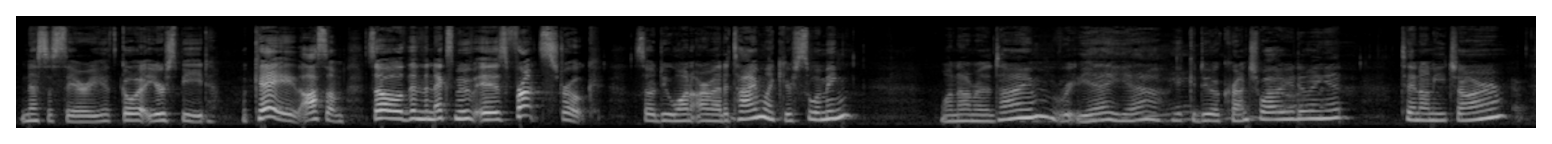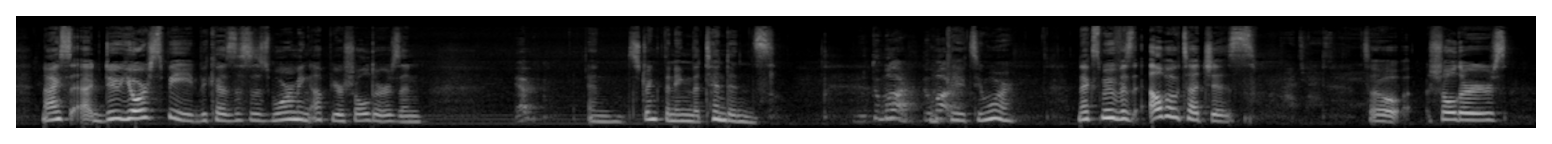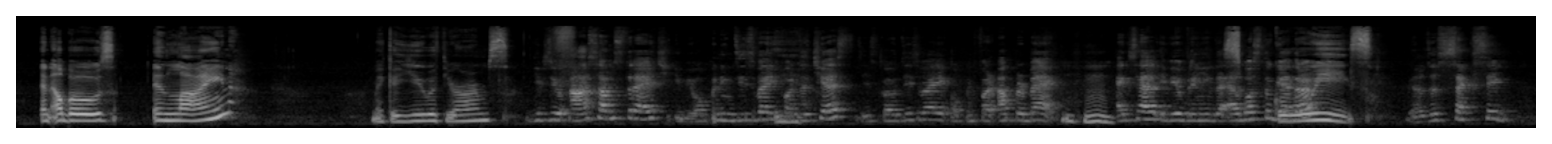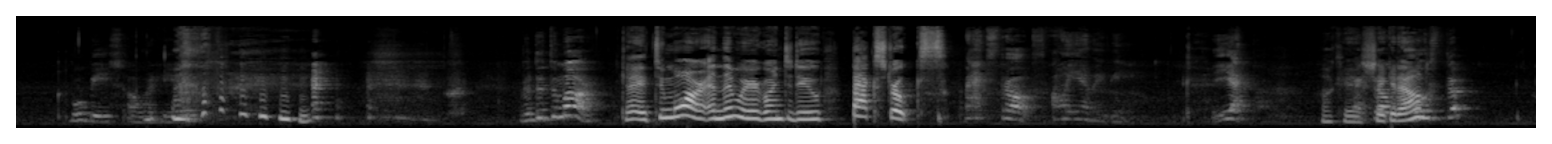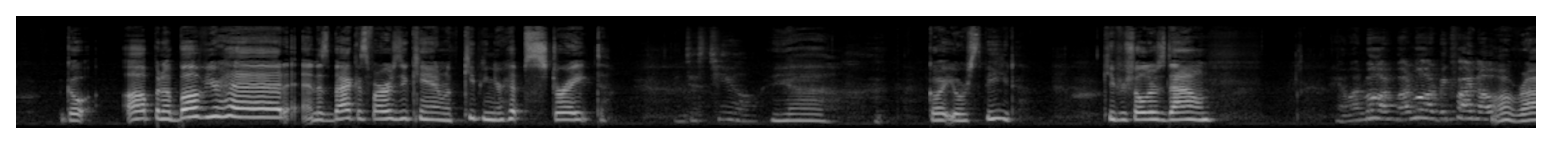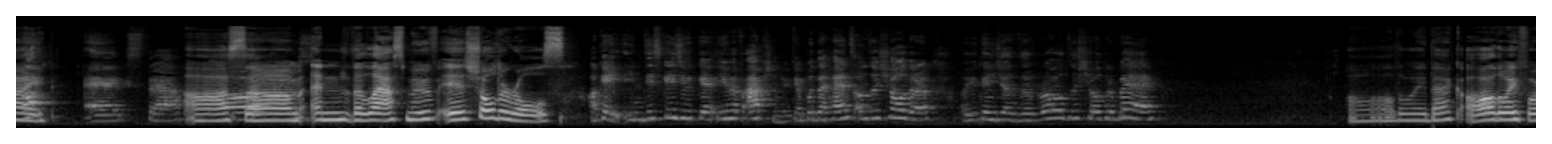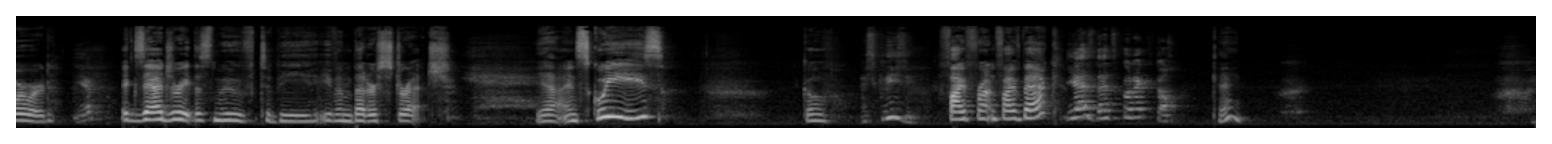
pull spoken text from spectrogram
necessary. Let's go at your speed. Okay, awesome. So then the next move is front stroke. So do one arm at a time like you're swimming. One arm at a time. Yeah, yeah. You could do a crunch while you're doing it. 10 on each arm. Nice. Uh, do your speed because this is warming up your shoulders and Yep. and strengthening the tendons. Okay, two more. Next move is elbow touches. So shoulders and elbows in line. Make a U with your arms. Gives you awesome stretch. If you're opening this way for the chest, just go this way, open for upper back. Mm-hmm. Exhale if you're bringing the elbows together. Squeeze. There's a sexy boobies over here. we'll do two more. Okay, two more, and then we're going to do back strokes. Back strokes. Oh yeah, baby. Yep. Okay, shake it out. Go up and above your head and as back as far as you can with keeping your hips straight. And just chill. Yeah. Go at your speed. Keep your shoulders down. And one more, one more, big final. All right. Oh, extra. Awesome. bonus. And the last move is shoulder rolls. Okay, in this case you can you have option. You can put the hands on the shoulder or you can just roll the shoulder back. All the way back, all the way forward. Yep. Exaggerate this move to be even better stretch. Yeah, and squeeze. Go I squeeze it. five front and five back. Yes, that's correct. Okay.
